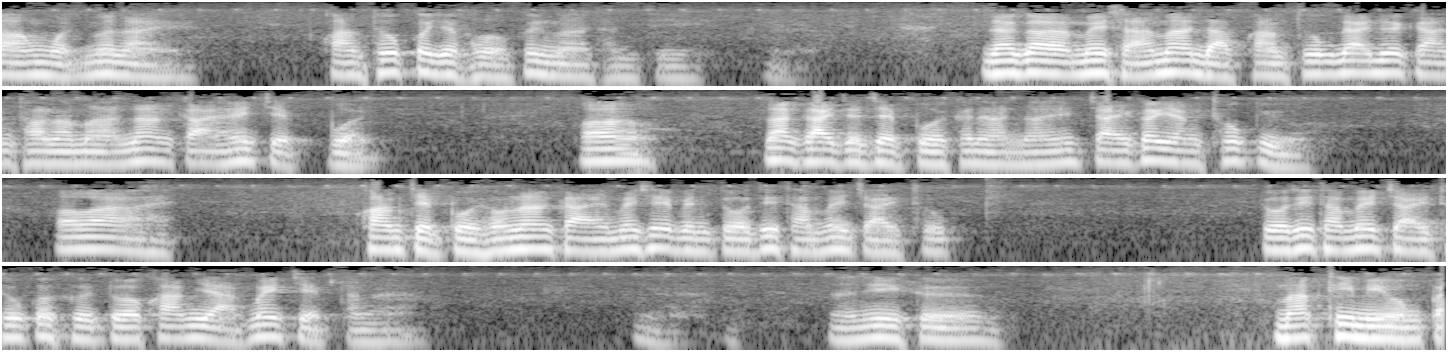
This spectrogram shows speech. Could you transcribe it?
ทองหมดเมื่อไหร่ ความทุกข์ก็จะโผล่ขึ้นมาทันที แล้วก็ไม่สามารถดับความทุกข์ได้ด้วยการทรมานร่างกายให้เจ็บปวด เพราะร่างกายจะเจ็บปวดขนาดไหนใจก็ยังทุกข์อยู่ เพราะว่า ความเจ็บปวดของร่างกายไม่ใช่เป็นตัวที่ทำให้ใจทุกข์ตัวที่ทำให้ใจทุกข์ก็คือตัวความอยากไม่เจ็บต่างหากนี่คือมรรคที่มีองค์แป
